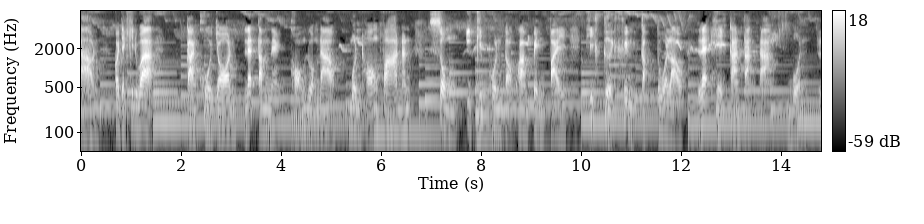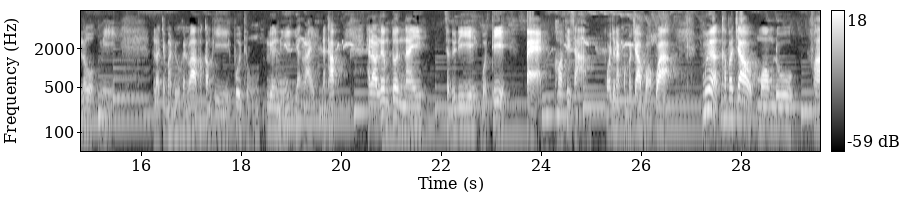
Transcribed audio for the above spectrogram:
ดาว ก็จะคิดว่าการโคจรและตำแหน่งของดวงดาว บนท้องฟ้านั้น ส่งอิทธิพลต่อความเป็นไปที่เกิดขึ้นกับตัวเราและเหตุการณ์ต่างๆ บนโลกนี้ เราจะมาดูกันว่าพระคัมภีร์พูดถึงเรื่องนี้อย่างไรนะครับ ให้เราเริ่มต้นในสดุดีบทที่ 8 ข้อที่ 3 พระเจ้าของพระเจ้าบอกว่า เมื่อข้าพเจ้ามองดูฟ้า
